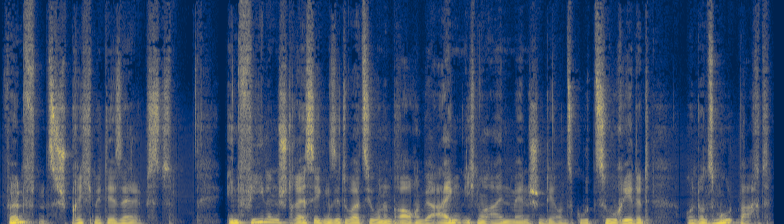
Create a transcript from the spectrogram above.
Fünftens, sprich mit dir selbst. In vielen stressigen Situationen brauchen wir eigentlich nur einen Menschen, der uns gut zuredet und uns Mut macht.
